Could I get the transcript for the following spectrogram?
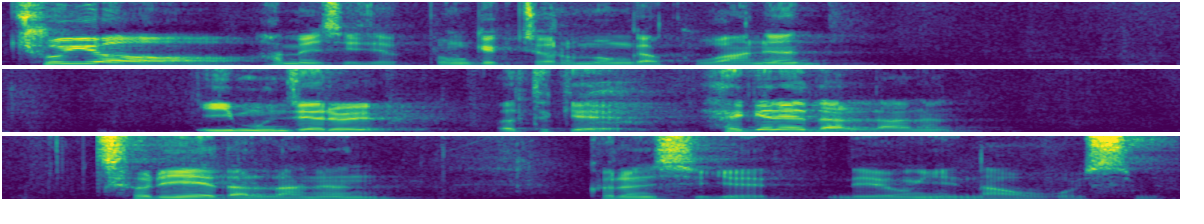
주여 하면서 이제 본격적으로 뭔가 구하는 이 문제를 어떻게 해결해 달라는, 처리해 달라는 그런 식의 내용이 나오고 있습니다.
